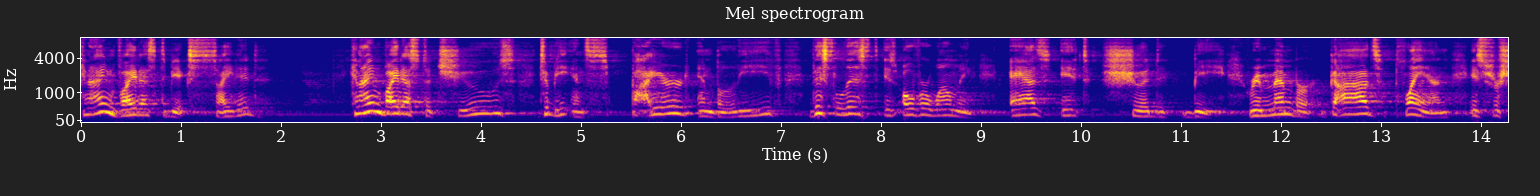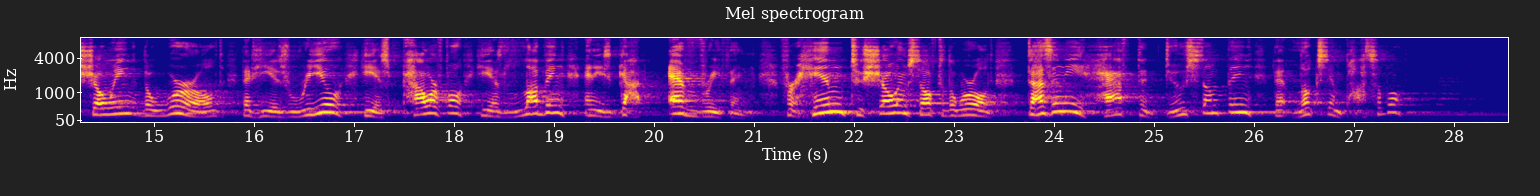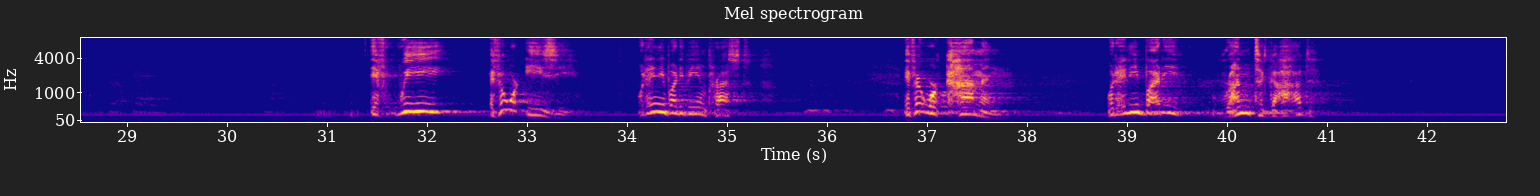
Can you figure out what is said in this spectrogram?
Can I invite us to be excited? Can I invite us to choose to be inspired and believe? This list is overwhelming, as it should be. Remember, God's plan is for showing the world that He is real, He is powerful, He is loving, and He's got everything. For Him to show Himself to the world, doesn't He have to do something that looks impossible? If we, if it were easy, would anybody be impressed? If it were common, would anybody run to God?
